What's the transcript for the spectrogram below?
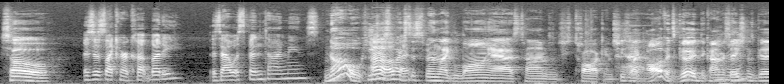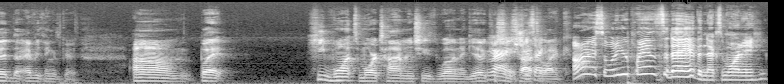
So Is this like her cut buddy? Is that what spend time means? No, he Oh, just okay. likes to spend like long ass times and just talk. And she's like, Oh. all of it's good. The conversation's good. The everything's good. Um, but he wants more time than she's willing to give because Right. she tries She's like, to like. all right, so what are your plans today? The next morning.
